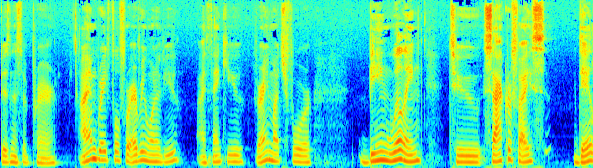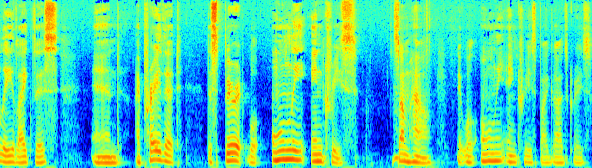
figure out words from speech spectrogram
business of prayer. I am grateful for every one of you. I thank you very much for being willing to sacrifice daily like this. And I pray that the Spirit will only increase somehow. It will only increase by God's grace.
